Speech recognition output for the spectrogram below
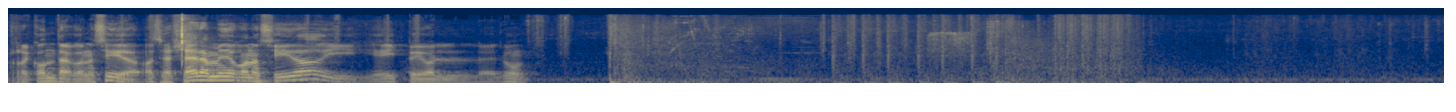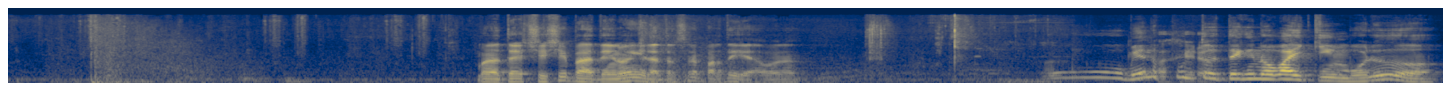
recontra conocido. O sea, ya era medio conocido y ahí pegó el, el boom. Bueno, GG para Tecnoviking la tercera partida, boludo. Uh, mirá los puntos de Tecno Viking, boludo.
